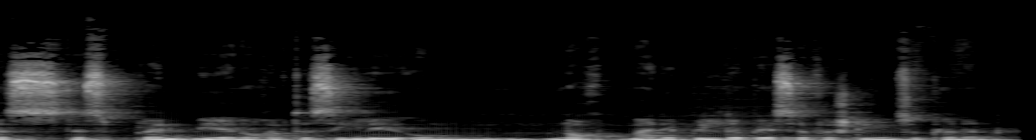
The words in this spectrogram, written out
das, das brennt mir noch auf der Seele, um noch meine Bilder besser verstehen zu können.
